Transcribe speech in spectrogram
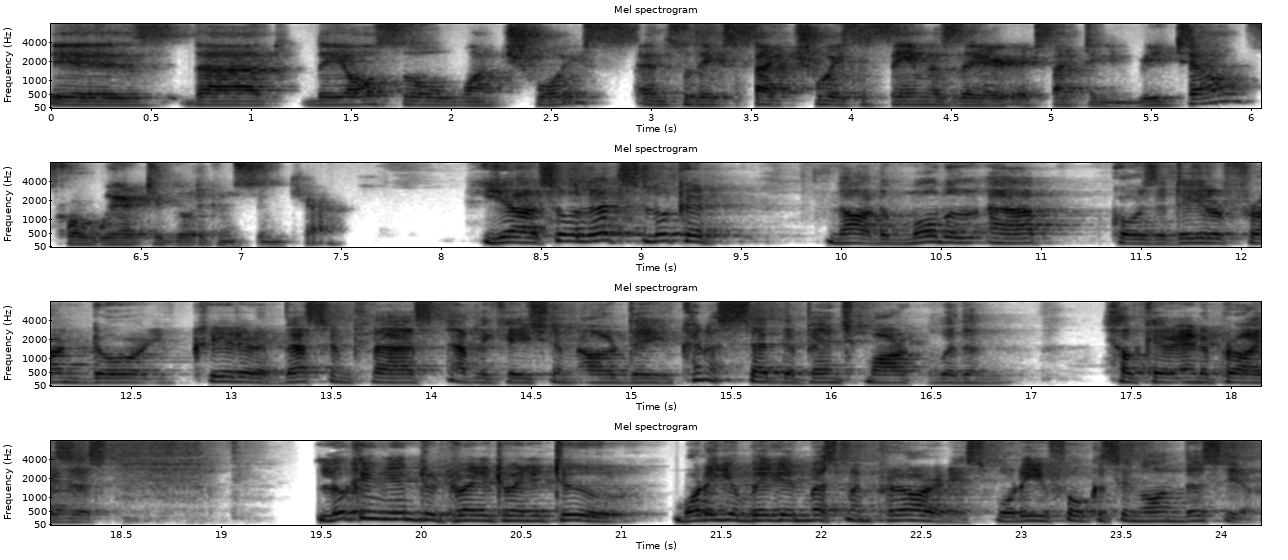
is that they also want choice. And so they expect choice the same as they're expecting in retail for where to go to consume care. Yeah, so let's look at now the mobile app, of course, the digital front door. You've created a best in class application out there. You kind of set the benchmark within healthcare enterprises. Looking into 2022, what are your big investment priorities? What are you focusing on this year?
